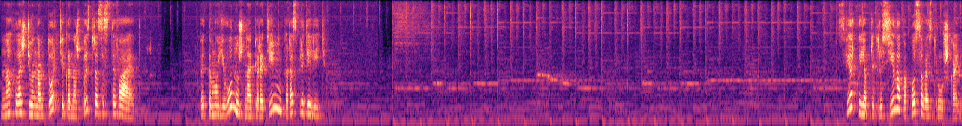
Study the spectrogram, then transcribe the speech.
На охлажденном торте ганаш быстро застывает, поэтому его нужно оперативненько распределить. Сверху я притрусила кокосовой стружкой.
